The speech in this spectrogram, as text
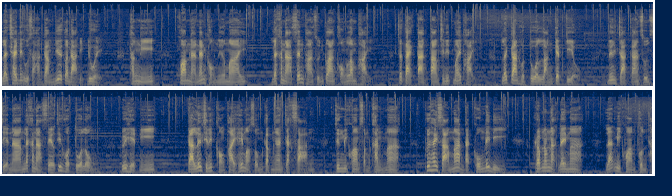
และใช้ในอุตสาหกรรมเยื่อกระดาษอีกด้วย ทั้งนี้ความหนาแน่นของเนื้อไม้ และขนาดเส้นผ่านศูนย์กลางของลำไผ่ จะแตกต่างตามชนิดไม้ไผ่ และการหดตัวหลังเก็บเกี่ยว เนื่องจากการสูญเสียน้ำและขนาดเซลล์ที่หดตัวลง ด้วยเหตุนี้ การเลือกชนิดของไผ่ให้เหมาะสมกับงานจักสารจึงมีความสำคัญมาก เพื่อให้สามารถดัดโค้งได้ดี รับน้ำหนักได้มาก และมีความทนท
